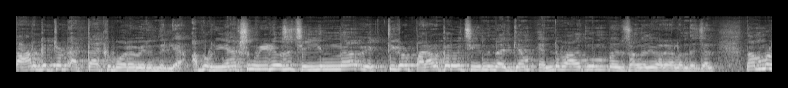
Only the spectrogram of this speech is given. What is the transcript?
ടാർഗറ്റഡ് അറ്റാക്ക് പോലെ വരുന്നില്ല. അപ്പോൾ റിയാക്ഷൻ വീഡിയോസ് ചെയ്യുന്ന വ്യക്തികൾ പല ആൾക്കാരും ചെയ്യുന്നുണ്ടായിരിക്കാം. എന്റെ ഭാഗത്തു നിന്നും ഒരു സംഗതി പറയാനുള്ളത് എന്താ വെച്ചാൽ നമ്മൾ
